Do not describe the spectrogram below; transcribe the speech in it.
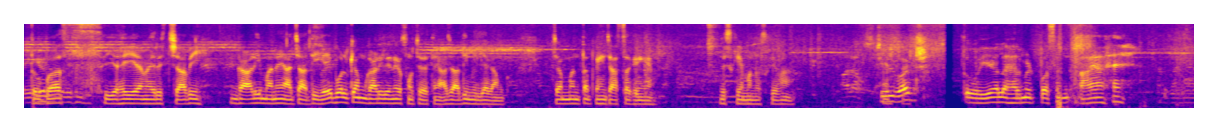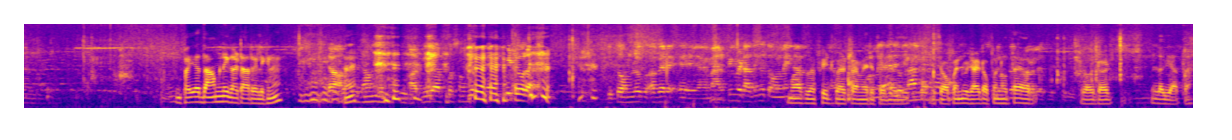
तो बस यही है मेरी चाबी। गाड़ी माने आज़ादी यही बोल के हम गाड़ी लेने का सोच रहते हैं। आज़ादी मिल जाएगा हमको। जब मन तब कहीं जा सकेंगे जिसके मन उसके वहाँ। तो ये वाला हेलमेट पसंद आया है। भैया दाम नहीं घटा रहे लेकिन हैं? अभी आपको समझो फिट हो रहा है। ये तो हम लोग अगर एमआरपी बढ़ा देंगे तो ऑनलाइन मस्त में फिट बैठ रहा है मेरे पे जैसे ओपन भी डायरेक्ट ओपन होता है और डायरेक्ट लग जाता है।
